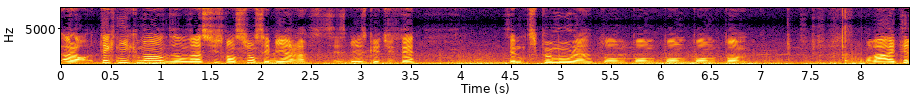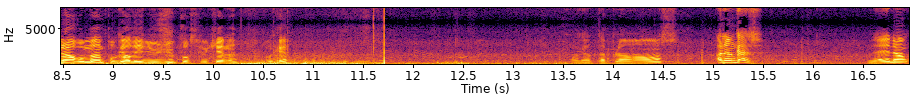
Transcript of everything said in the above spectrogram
Alors techniquement dans la suspension c'est bien là, c'est bien ce que tu fais. C'est un petit peu mou là, pom pom pom pom pom. On va arrêter là Romain pour garder du jus pour ce week-end, hein. ok Regarde ta planche. Allez engage Mais non.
